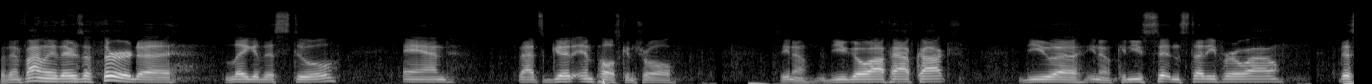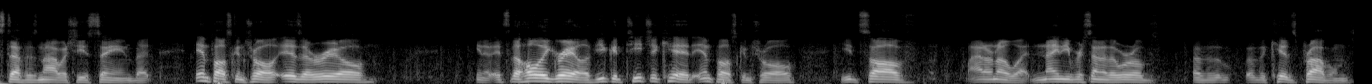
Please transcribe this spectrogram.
But then finally, there's a third uh, leg of this stool and that's good impulse control. So, you know, do you go off half cocked? Do you, uh, you know, can you sit and study for a while? This stuff is not what she's saying, but impulse control is a real, you know, it's the holy grail. If you could teach a kid impulse control, you'd solve, I don't know what, 90% of the world's, of the, of the kids' problems.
